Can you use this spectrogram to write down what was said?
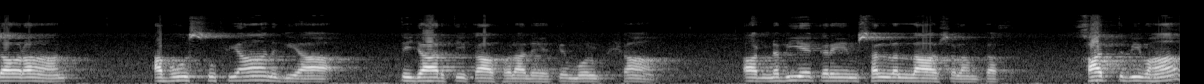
دوران ابو سفیان گیا، تجارتی قافلہ لے کے ملک شام، اور نبی کریم صلی اللہ علیہ وسلم کا خط بھی وہاں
